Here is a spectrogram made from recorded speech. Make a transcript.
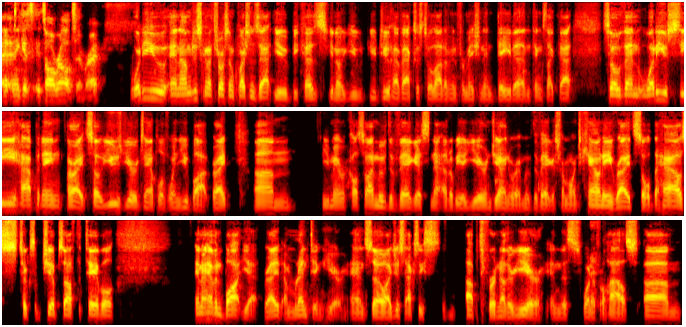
I think it's it's all relative, right? What do you? And I'm just going to throw some questions at you because you know you you do have access to a lot of information and data and things like that. So then, what do you see happening? All right, so use your example of when you bought, right? Um, you may recall. So I moved to Vegas. Now it'll be a year in January. I moved to Vegas from Orange County, right? Sold the house, took some chips off the table, and I haven't bought yet, right? I'm renting here, and so I just actually upped for another year in this wonderful house. Um,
